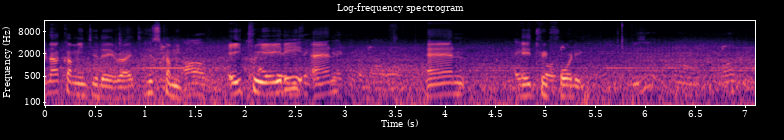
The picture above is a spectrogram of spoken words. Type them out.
They're not coming today, right? Who's coming? Oh, A380 and using A380 for now. and A340. Is it? No, no.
